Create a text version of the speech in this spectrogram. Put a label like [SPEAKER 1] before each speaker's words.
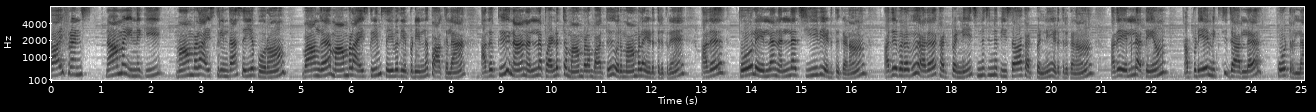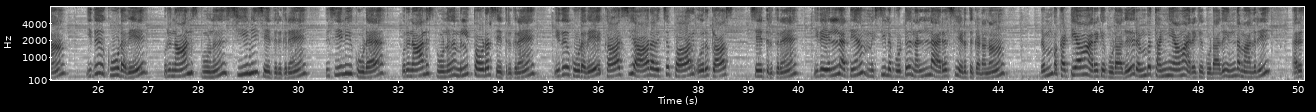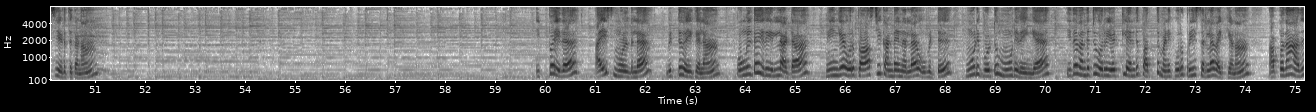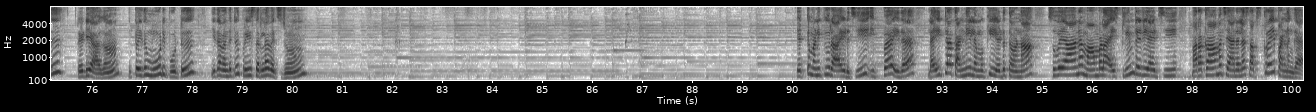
[SPEAKER 1] Hi friends நாம் இன்னைக்கு மாம்பழ ஐஸ்கிரீம் தான் செய்ய போகிறோம் வாங்க மாம்பழ ஐஸ்கிரீம் செய்வது எப்படின்னு பார்க்கலாம். அதற்கு நான் நல்ல பழுத்த மாம்பழம் பார்த்து ஒரு மாம்பழம் எடுத்துருக்குறேன். அதை தோலை எல்லாம் நல்லா சீவி எடுத்துக்கணும். அதே பிறகு அதை கட் பண்ணி சின்ன சின்ன பீஸாக கட் பண்ணி எடுத்துருக்கணும். அதை எல்லாத்தையும் அப்படியே மிக்ஸி ஜாரில் போட்டுடலாம் இது கூடவே ஒரு நாலு ஸ்பூனு சீனி சேர்த்துருக்குறேன். இந்த சீனி கூட ஒரு நாலு ஸ்பூனு மில்க் பவுடர் சேர்த்துருக்குறேன். இது கூடவே காய்ச்சி ஆற வச்ச பால் ஒரு கிளாஸ் சேர்த்துருக்குறேன். இதை எல்லாத்தையும் மிக்சியில் போட்டு நல்லா அரைச்சி எடுத்துக்கிடணும். ரொம்ப கட்டியாகவும் அரைக்கக்கூடாது ரொம்ப தண்ணியாகவும் அரைக்கக்கூடாது. இந்த மாதிரி அரைச்சி எடுத்துக்கணும். இப்போ இதை ஐஸ் மோல்டில் விட்டு வைக்கலாம். உங்கள்கிட்ட இது இல்லாட்டா நீங்கள் ஒரு பிளாஸ்டிக் கண்டெய்னரில் விட்டு மூடி போட்டு மூடி வைங்க. இதை வந்துட்டு ஒரு எட்டுலேருந்து பத்து மணிக்கூர் ப்ரீசரில் வைக்கணும். அப்போ தான் அது ரெடி ஆகும். இப்போ இது மூடி போட்டு இதை வந்துட்டு ப்ரீசரில் வச்சிடும். எட்டு மணிக்கூர் ஆயிடுச்சு. இப்போ இதை லைட்டாக தண்ணியில் முக்கி எடுத்தோன்னா சுவையான மாம்பழ ஐஸ்கிரீம் ரெடி ஆயிடுச்சு. மறக்காம சேனலை சப்ஸ்கிரைப் பண்ணுங்க.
